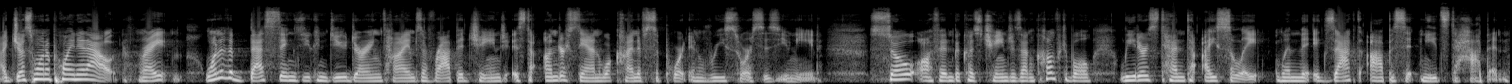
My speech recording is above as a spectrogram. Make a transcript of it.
I just want to point it out, right? One of the best things you can do during times of rapid change is to understand what kind of support and resources you need. So often, because change is uncomfortable, leaders tend to isolate when the exact opposite needs to happen.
